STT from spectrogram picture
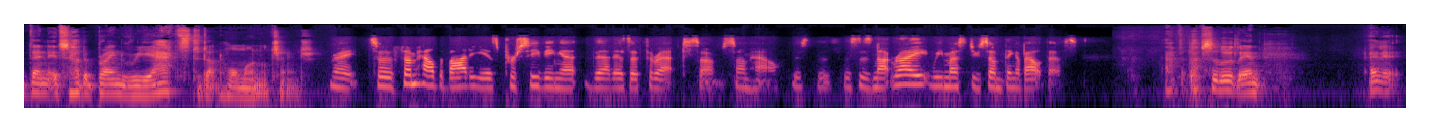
then it's how the brain reacts to that hormonal change. Right. So somehow the body is perceiving it that as a threat. Some somehow this this, this is not right. We must do something about this. Absolutely, and and it,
